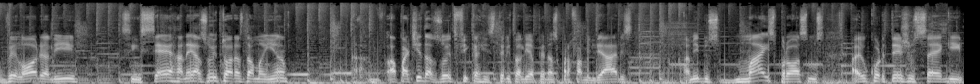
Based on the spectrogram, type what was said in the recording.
o velório ali se encerra, né, às 8 horas da manhã a partir das 8 fica restrito ali apenas para familiares, amigos mais próximos. Aí o cortejo segue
